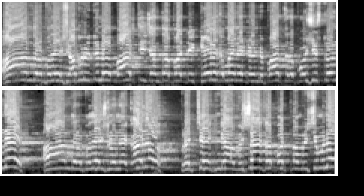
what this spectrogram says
ఆంధ్రప్రదేశ్ అభివృద్ధిలో భారతీయ జనతా పార్టీ కీలకమైనటువంటి పాత్ర పోషిస్తోంది. ఆంధ్రప్రదేశ్లోనే కాదు ప్రత్యేకంగా విశాఖపట్నం విషయంలో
